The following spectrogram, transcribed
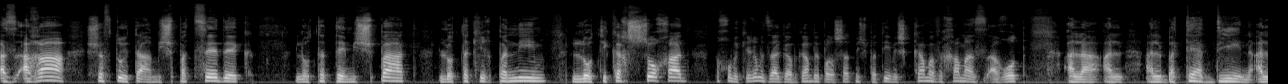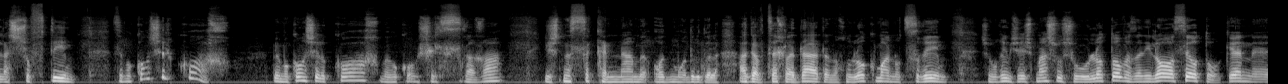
אזהרה, אה, אה, שפטו את העם משפט צדק, לא תטה משפט, לא תכיר פנים, לא תיקח שוחד. אנחנו מכירים את זה אגב גם בפרשת משפטים, יש כמה וכמה אזהרות על, על, על בתי הדין, על השופטים. זה מקום של כוח. במקום של כוח, במקום של שררה, ישנה סכנה מאוד מאוד גדולה. אגב, צריך לדעת, אנחנו לא כמו הנוצרים, שאומרים שיש משהו שהוא לא טוב, אז אני לא עושה אותו, כן? אה,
